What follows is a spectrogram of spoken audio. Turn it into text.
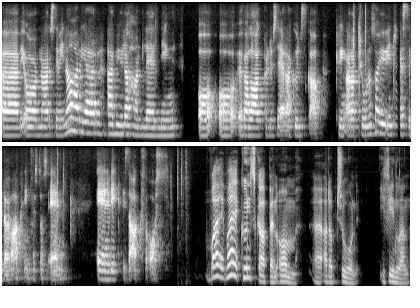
eh, vi ordnar seminarier, erbjuder handledning och, och överlag producera kunskap kring adoption och så är ju intressebevakning förstås en, en viktig sak för oss. Vad är, vad är kunskapen om äh, adoption i Finland,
